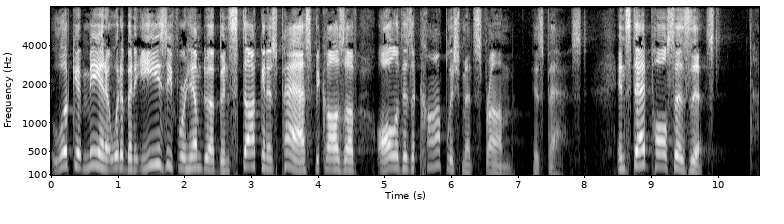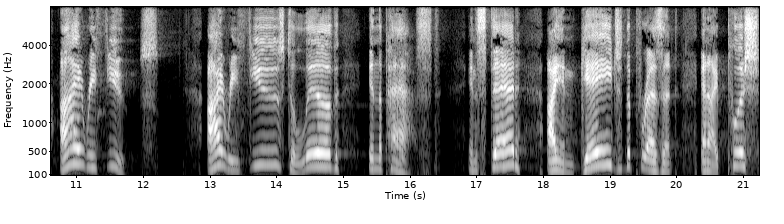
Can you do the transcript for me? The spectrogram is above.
look at me. And it would have been easy for him to have been stuck in his past because of all of his accomplishments from his past. Instead, Paul says this I refuse. I refuse to live in the past. Instead, I engage the present and I push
